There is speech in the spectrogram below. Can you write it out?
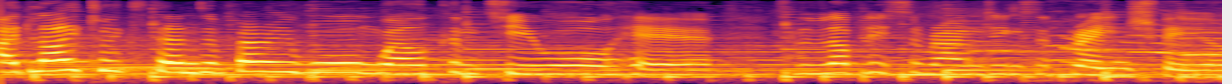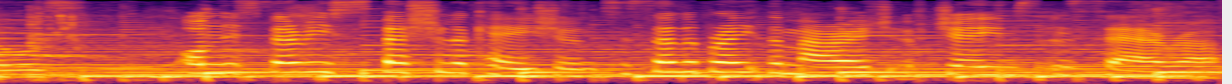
I'd like to extend a very warm welcome to you all here to the lovely surroundings of Grangefields on this very special occasion to celebrate the marriage of James and Sarah.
